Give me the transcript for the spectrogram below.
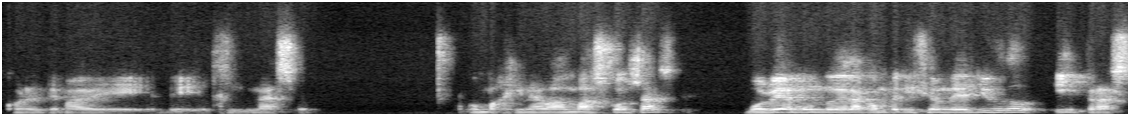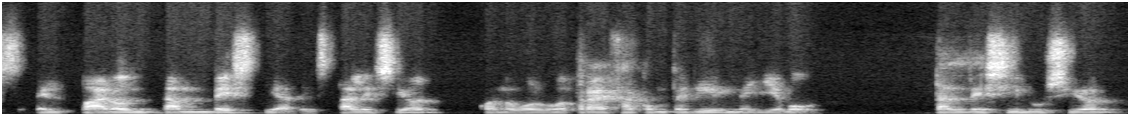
con el tema del de gimnasio. Compaginaba ambas cosas, volví al mundo de la competición del judo y tras el parón tan bestia de esta lesión, cuando vuelvo otra vez a competir, me llevó tal desilusión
